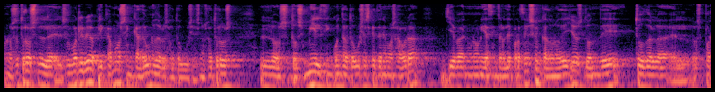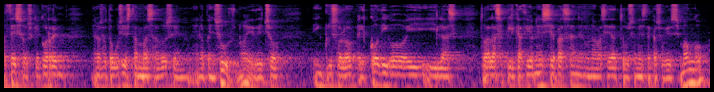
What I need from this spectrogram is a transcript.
Bueno, nosotros el software libre lo aplicamos en cada uno de los autobuses. Nosotros, los 2.050 autobuses que tenemos ahora, llevan una unidad central de proceso en cada uno de ellos, donde todos los procesos que corren en los autobuses están basados en, en open source, ¿no? Y de hecho, incluso lo, el código y, y las todas las aplicaciones se basan en una base de datos, en este caso que es Mongo,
